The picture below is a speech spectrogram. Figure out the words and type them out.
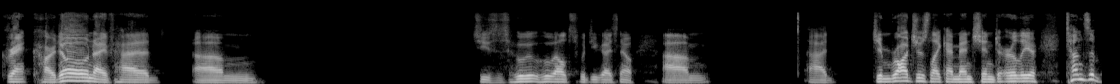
Grant Cardone, I've had, um, Jesus, who, who else would you guys know? Um, uh, Jim Rogers, like I mentioned earlier, tons of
